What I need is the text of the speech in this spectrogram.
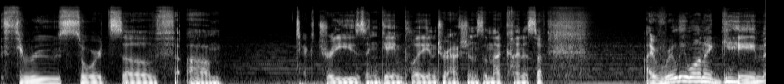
through sorts of um, tech trees and gameplay interactions and that kind of stuff. I really want a game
